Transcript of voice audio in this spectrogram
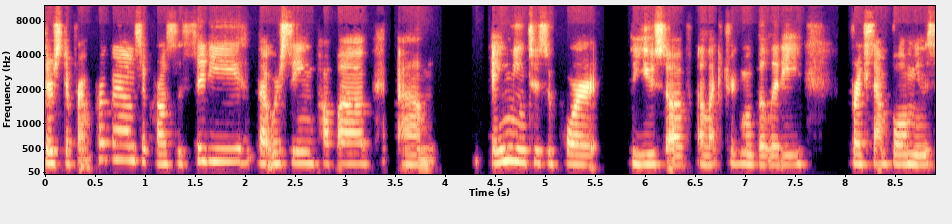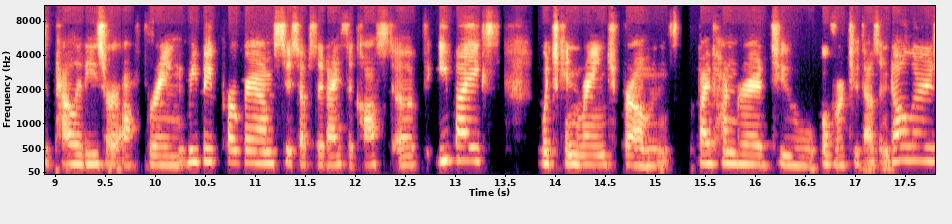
There's different programs across the city that we're seeing pop up um, aiming to support the use of electric mobility for example, municipalities are offering rebate programs to subsidize the cost of e-bikes, which can range from 500 to over $2,000.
